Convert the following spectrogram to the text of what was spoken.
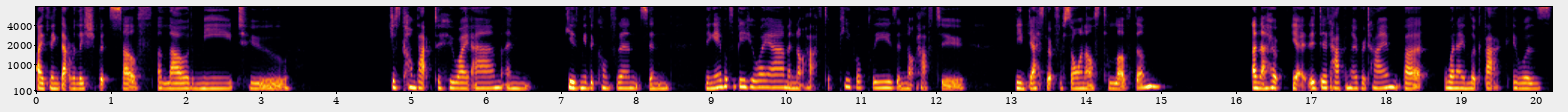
I think that relationship itself allowed me to just come back to who I am and give me the confidence in being able to be who I am and not have to people please and not have to be desperate for someone else to love them and I hope, yeah, it did happen over time. But when I look back, it was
